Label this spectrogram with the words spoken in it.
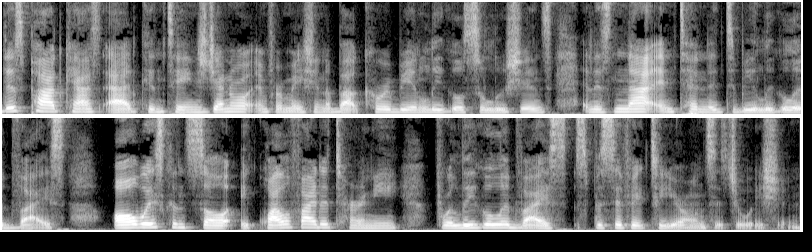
This podcast ad contains general information about Caribbean legal solutions and is not intended to be legal advice. Always consult a qualified attorney for legal advice specific to your own situation.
